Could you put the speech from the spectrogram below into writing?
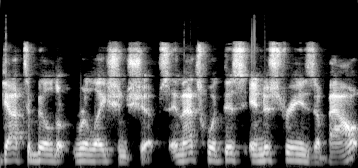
got to build relationships. And that's what this industry is about,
